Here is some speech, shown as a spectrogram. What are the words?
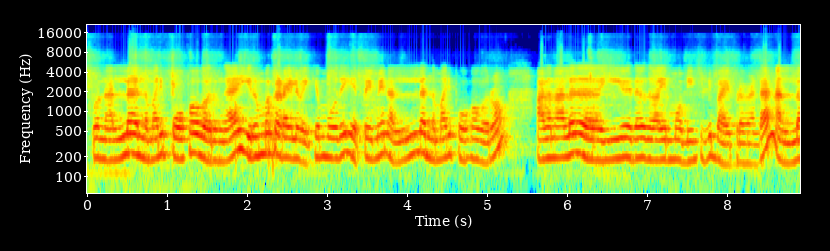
இப்போ நல்லா இந்த மாதிரி புகை வருங்க. இரும்பு கடையில் வைக்கும் போதே எப்பயுமே நல்லா இந்த மாதிரி புகை வரும். அதனால் ஐயோ ஏதாவது ஆயிருமோ அப்படின்னு சொல்லி பயப்பட வேண்டாம். நல்லா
